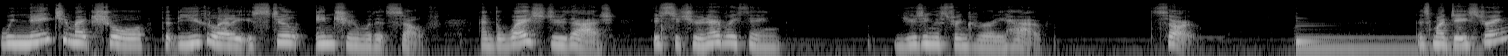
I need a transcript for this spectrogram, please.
we need to make sure that the ukulele is still in tune with itself. And the way to do that is to tune everything using the strings we already have. So, there's my D string.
